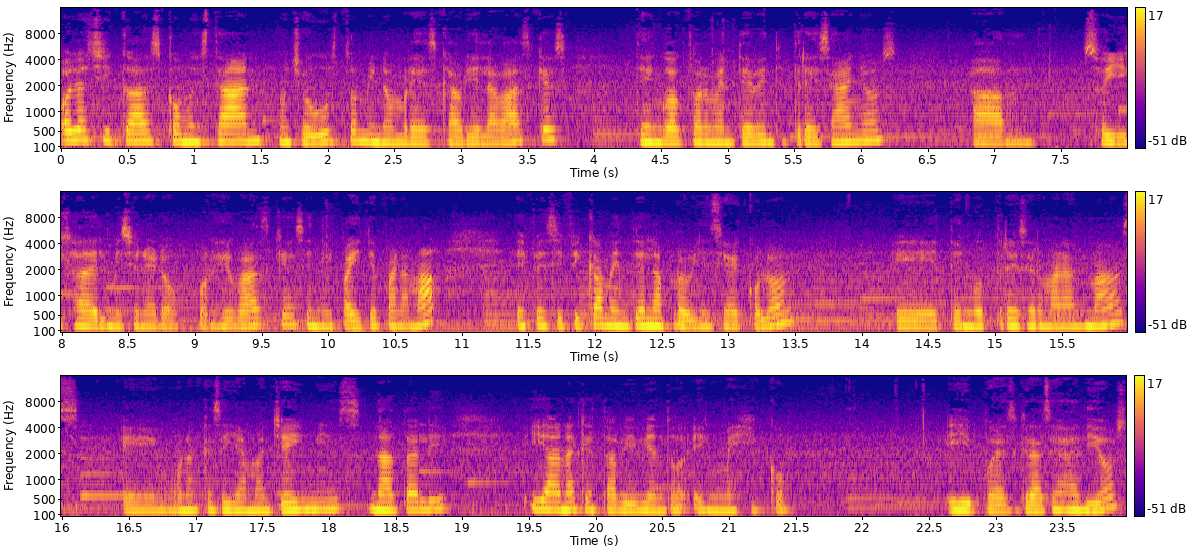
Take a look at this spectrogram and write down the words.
Hola chicas, ¿cómo están? Mucho gusto, mi nombre es Gabriela Vázquez, tengo actualmente 23 años, soy hija del misionero Jorge Vázquez en el país de Panamá, específicamente en la provincia de Colón. Eh, tengo tres hermanas más, eh, una que se llama James, Natalie y Ana que está viviendo en México. Y pues gracias a Dios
